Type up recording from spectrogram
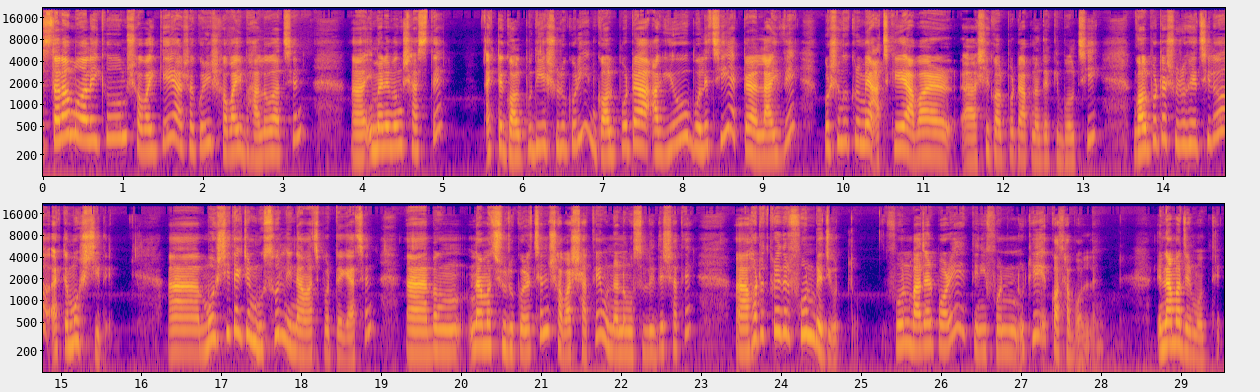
আসসালামু আলাইকুম সবাইকে। আশা করি সবাই ভালো আছেন। ইমান এবং শাস্তে একটা গল্প দিয়ে শুরু করি। গল্পটা আগেও বলেছি একটা লাইভে প্রসঙ্গক্রমে আজকে আবার সে গল্পটা আপনাদেরকে বলছি। গল্পটা শুরু হয়েছিল একটা মসজিদে। মসজিদে একজন মুসল্লি নামাজ পড়তে গেছেন এবং নামাজ শুরু করেছেন সবার সাথে, অন্যান্য মুসল্লিদের সাথে। হঠাৎ করে তার ফোন বেজে উঠল। ফোন বাজার পরে তিনি ফোন উঠে কথা বললেন। নামাজের মধ্যে।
